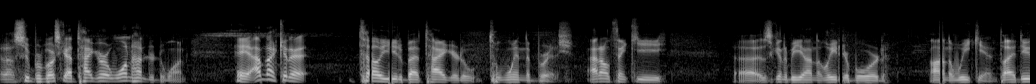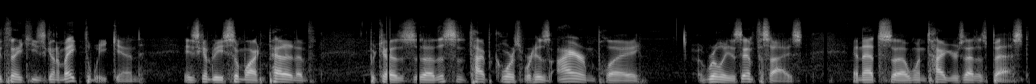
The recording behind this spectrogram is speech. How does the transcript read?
uh, Superbook's got Tiger at 100 to 1. Hey, I'm not going to tell you to bet Tiger to, to win the British. I don't think he uh, is going to be on the leaderboard on the weekend, but I do think he's going to make the weekend. He's going to be somewhat competitive because uh, this is the type of course where his iron play really is emphasized, and that's uh, when Tiger's at his best.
